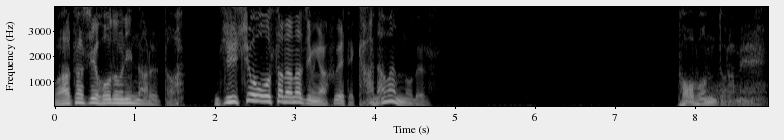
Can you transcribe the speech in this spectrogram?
私ほどになると自称幼なじみが増えてかなわんのです。ポボンドラめ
